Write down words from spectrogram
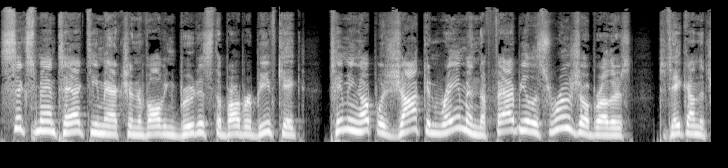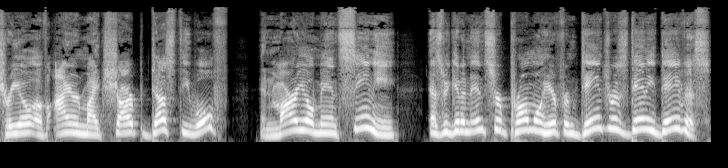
Six man tag team action involving Brutus the Barber Beefcake teaming up with Jacques and Raymond, the fabulous Rougeau brothers, to take on the trio of Iron Mike Sharpe, Dusty Wolfe, and Mario Mancini as we get an insert promo here from Dangerous Danny Davis,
